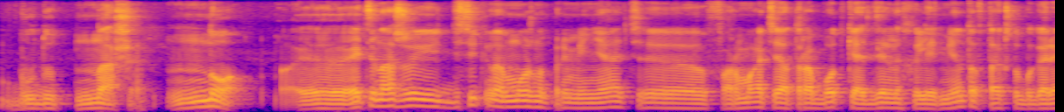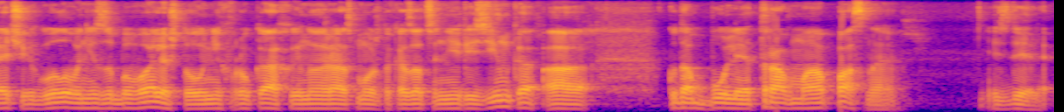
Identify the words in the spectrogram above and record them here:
будут наши. Но э, эти ножи действительно можно применять э, в формате отработки отдельных элементов, так чтобы горячие головы не забывали, что у них в руках иной раз может оказаться не резинка, а куда более травмоопасное изделие.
